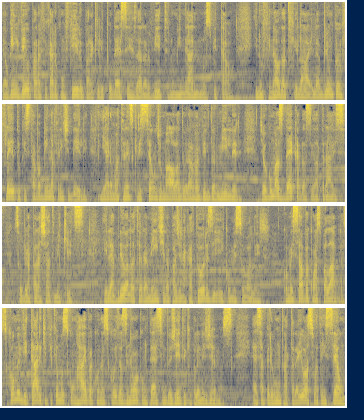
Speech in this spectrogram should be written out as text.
e alguém veio para ficar com o filho para que ele pudesse rezar Arvit no Minan no hospital. E no final da tefilá, ele abriu um panfleto que estava bem na frente dele e era uma transcrição de uma aula do Rav Victor Miller de algumas décadas atrás sobre a Parashat Miketz. Ele abriu aleatoriamente na página 14 e começou a ler. Começava com as palavras: Como evitar que ficamos com raiva quando as coisas não acontecem do jeito que planejamos? Essa pergunta atraiu a sua atenção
